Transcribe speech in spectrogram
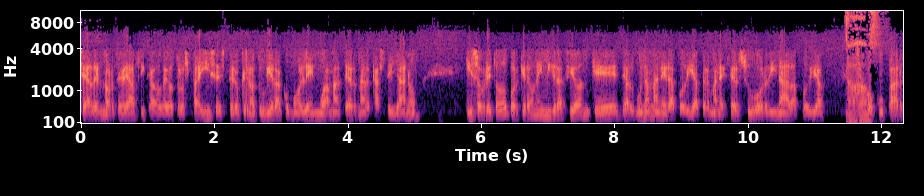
sea del norte de África o de otros países, pero que no tuviera como lengua materna el castellano, y sobre todo porque era una inmigración que de alguna manera podía permanecer subordinada, podía ocupar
